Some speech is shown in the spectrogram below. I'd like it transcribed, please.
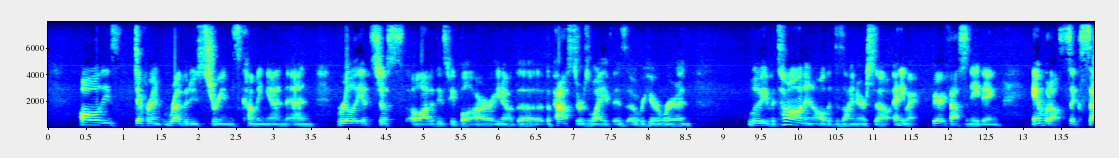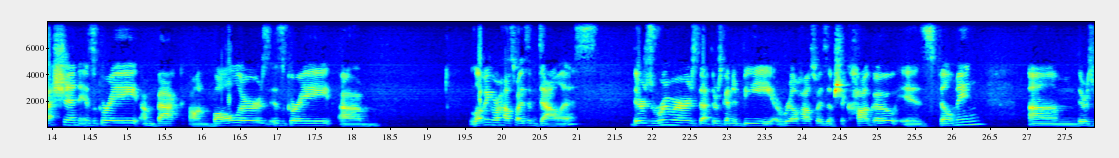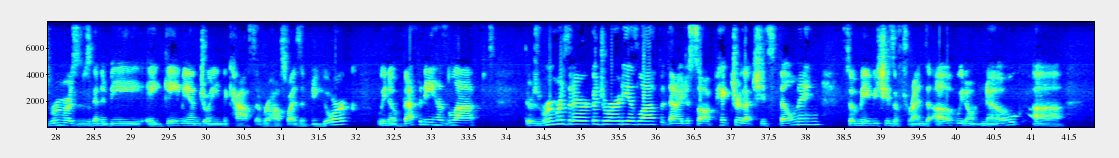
all these different revenue streams coming in and really it's just a lot of these people are you know the the pastor's wife is over here wearing louis vuitton and all the designers. So anyway very fascinating. And what else? Succession is great. I'm back on ballers is great. Um, loving real housewives of dallas. There's rumors that there's going to be a real housewives of chicago is filming um, there's rumors there's going to be a gay man joining the cast of Real Housewives of New York. We know Bethany has left. There's rumors that Erika Girardi has left, but then I just saw a picture that she's filming, so maybe she's a friend of. We don't know. Uh,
